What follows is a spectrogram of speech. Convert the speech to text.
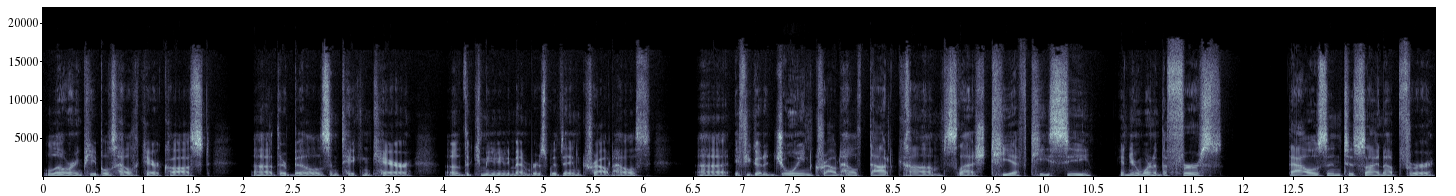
lowering people's healthcare cost, uh, their bills, and taking care of the community members within Crowd Health. Uh, if you go to joincrowdhealth.com slash TFTC and you're one of the first thousand to sign up for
